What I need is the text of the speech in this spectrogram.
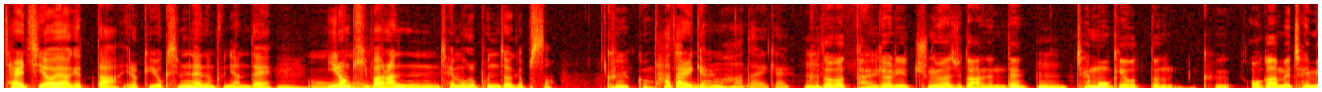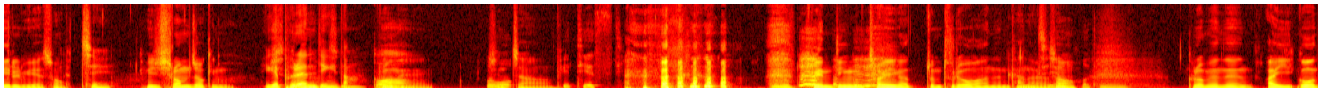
잘 지어야겠다 이렇게 욕심내는 분야인데 음. 어. 이런 기발한 제목을 본 적이 없어. 그니까. 타달걀. 하달걀. 음. 게다가 달걀이 중요하지도 않은데 음, 제목의 어떤 그 어감의 재미를 위해서 그치. 되게 실험적인 이게. branding이다. 그러네. 와. 어, 진짜 PTSD. 브랜딩 저희가 좀 두려워하는 단어여서. 그러면은 아 이거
